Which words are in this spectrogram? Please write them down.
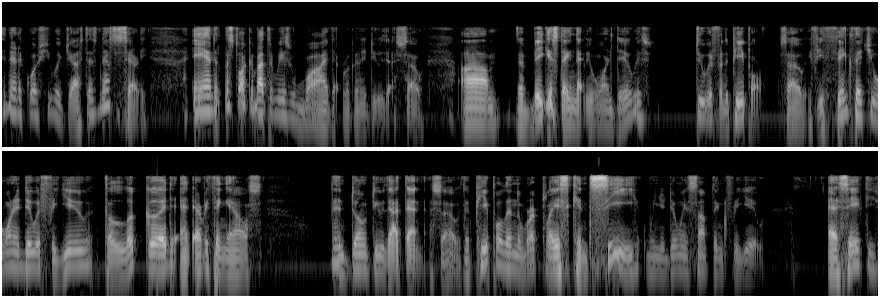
and then of course you adjust as necessary and let's talk about the reason why that we're going to do this. So um, the biggest thing that we want to do is do it for the people. So if you think that you want to do it for you to look good and everything else, then don't do that then. So the people in the workplace can see when you're doing something for you. As safety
